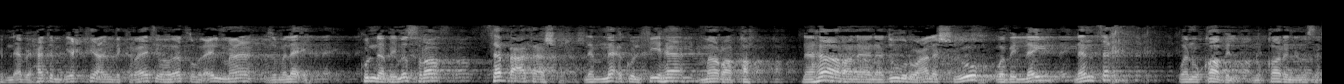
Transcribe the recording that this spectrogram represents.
ابن أبي حاتم بيحكي عن ذكرياته وهو يطلب العلم مع زملائه. كنا بمصر سبعة أشهر. لم نأكل فيها مرقة. نهارنا ندور على الشيوخ وبالليل ننسخ ونقابل. نقارن النسخ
